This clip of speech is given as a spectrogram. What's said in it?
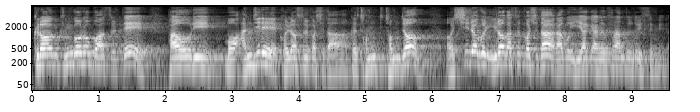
그런 근거로 보았을 때 바울이 뭐 안질에 걸렸을 것이다. 그래서 점, 점점 어, 시력을 잃어갔을 것이다 라고 이야기하는 사람들도 있습니다.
